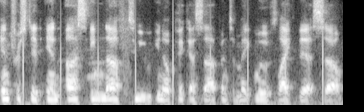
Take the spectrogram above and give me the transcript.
interested in us enough to you know pick us up and to make moves like this. So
